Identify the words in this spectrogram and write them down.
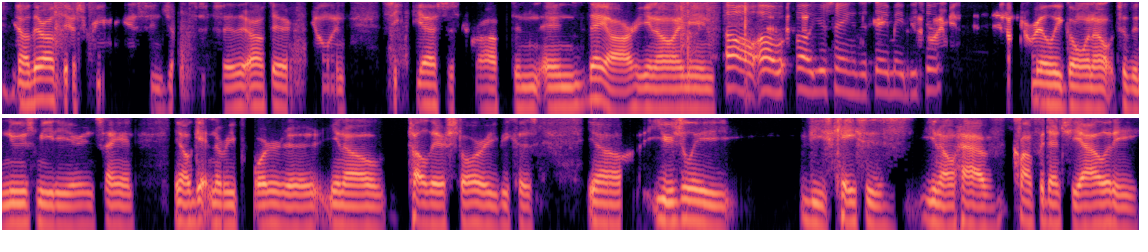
You know, they're out there screaming against injustice. They're out there yelling, "CPS is corrupt," and and they are. You know, I mean. Oh, oh, oh! You're saying that they may be too. I mean, really going out to the news media and saying, you know, getting a reporter to, you know, tell their story because, you know, usually these cases, you know, have confidentiality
